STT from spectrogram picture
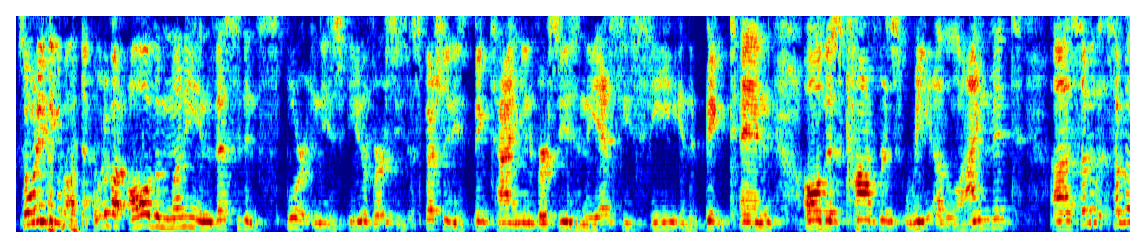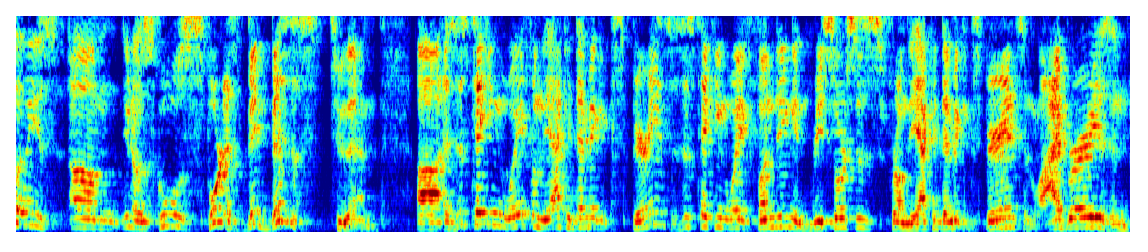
So, what do you think about that? What about all the money invested in sport in these universities, especially these big time universities in the SEC, in the Big Ten, all this conference realignment? Uh, some of the, some of these um, you know schools sport is big business to them. Uh, is this taking away from the academic experience? Is this taking away funding and resources from the academic experience and libraries and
